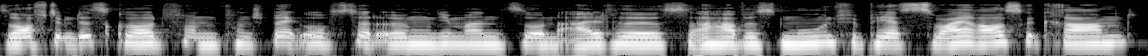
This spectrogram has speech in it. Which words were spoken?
so auf dem Discord von, von Speckobst hat irgendjemand so ein altes Harvest Moon für PS2 rausgekramt,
